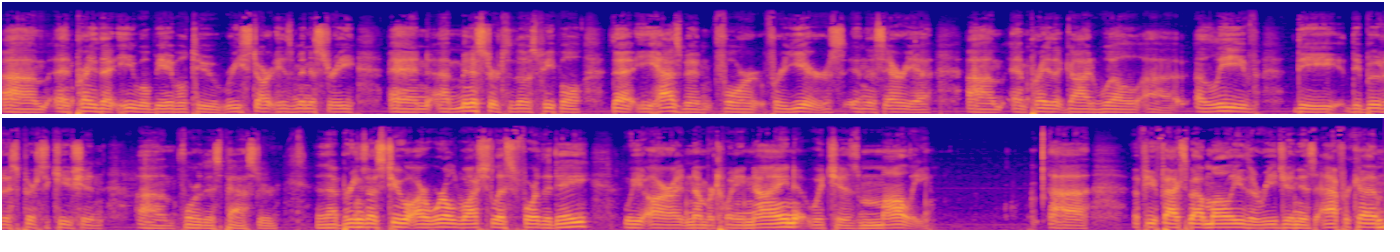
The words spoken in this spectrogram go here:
um, and pray that he will be able to restart his ministry and uh, minister to those people that he has been for for years in this area, um, and pray that God will uh, alleviate the the Buddhist persecution um, for this pastor. And that brings us to our world watch list for the day. We are at number 29, which is Mali. Uh, a few facts about Mali the region is Africa.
